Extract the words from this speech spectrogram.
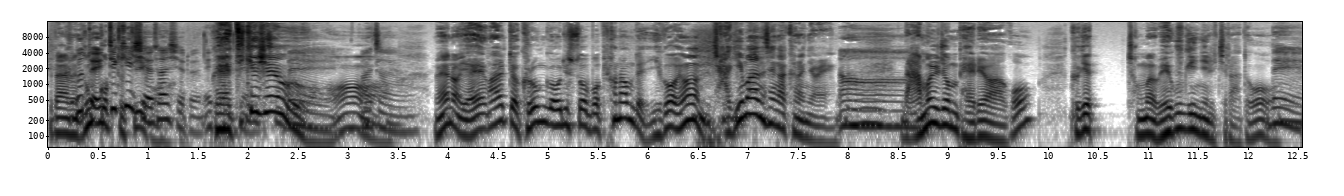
그다음에 그것도 에티켓이에요, 띄고. 사실은. 그 에티켓이에요. 네, 맞아요. 왜냐 여행할 때 그런 게 어딨어 뭐 편하면 돼. 이거는 자기만 생각하는 여행. 아. 남을 좀 배려하고 그게 정말 외국인일지라도 네.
